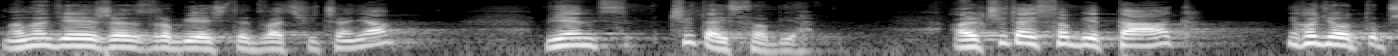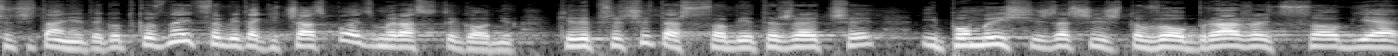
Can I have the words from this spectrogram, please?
mam nadzieję, że zrobiłeś te dwa ćwiczenia, więc czytaj sobie. Ale czytaj sobie tak, nie chodzi o przeczytanie tego, tylko znajdź sobie taki czas, powiedzmy raz w tygodniu, kiedy przeczytasz sobie te rzeczy i pomyślisz, zaczniesz to wyobrażać sobie,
